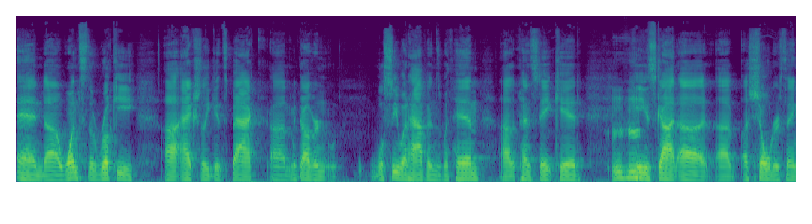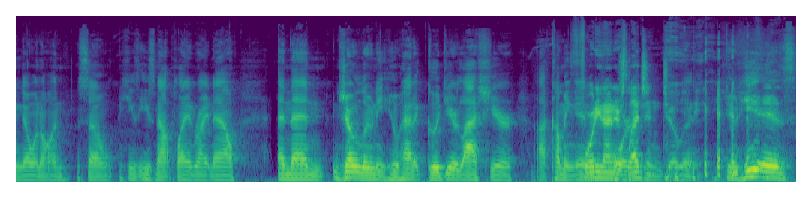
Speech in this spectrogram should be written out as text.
and uh, once the rookie uh, actually gets back, uh, McGovern, we'll see what happens with him, uh, the Penn State kid. He's got a, a, a shoulder thing going on, so he's, he's not playing right now. And then Joe Looney, who had a good year last year uh, coming in. 49ers for- legend Joe Looney. dude he is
